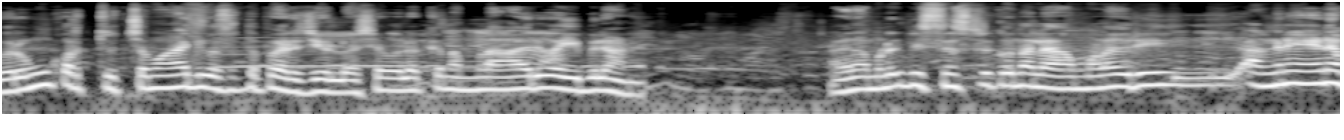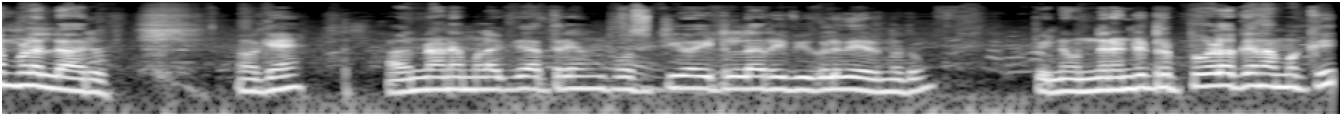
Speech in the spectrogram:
വെറും കുറച്ച് തുച്ഛമായ ദിവസത്തെ പരിചയമുള്ളൂ പക്ഷേ ഓലൊക്കെ നമ്മൾ ആ ഒരു വൈബിലാണ് അത് നമ്മുടെ ഒരു ബിസിനസ് ട്രിക്കൊന്നല്ല നമ്മളെ ഒരു അങ്ങനെയാണ് നമ്മളെല്ലാവരും ഓക്കെ അതുകൊണ്ടാണ് നമ്മളൊക്കെ അത്രയും പോസിറ്റീവായിട്ടുള്ള റിവ്യൂകൾ വരുന്നതും പിന്നെ ഒന്ന് രണ്ട് ട്രിപ്പുകളൊക്കെ നമുക്ക്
